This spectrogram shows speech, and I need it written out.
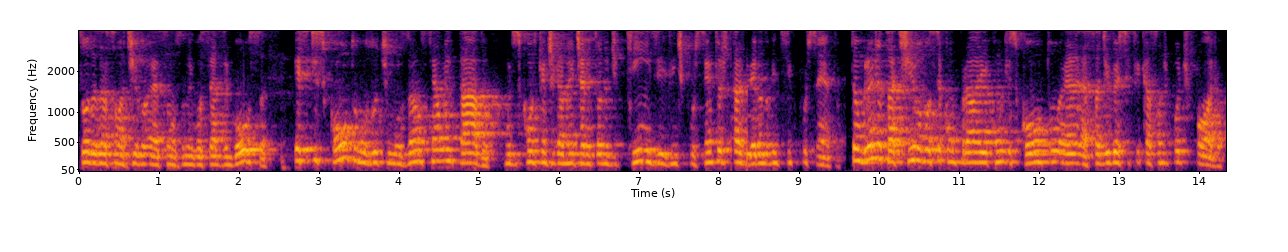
todas elas são, ativas, é, são, negociadas em bolsa, esse desconto nos últimos anos tem aumentado. Um desconto que antigamente era em torno de 15%, 20%, hoje está virando 25%. Então, grande atrativo você comprar aí com desconto é essa diversificação de portfólio.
